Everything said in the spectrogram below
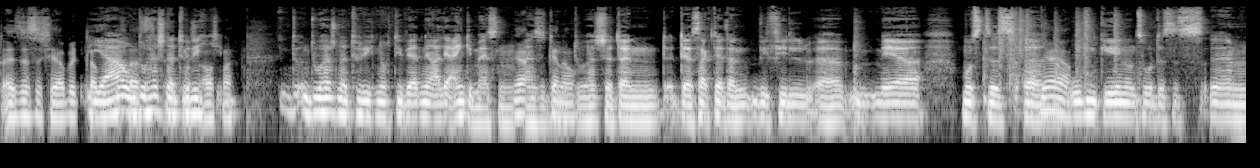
also das ist ja, glaube ich, ja, und du hast natürlich, und du hast natürlich noch, die werden ja alle eingemessen. Ja, also du, genau. du hast ja dann, der sagt ja dann, wie viel äh, mehr muss das äh, ja, ja. oben gehen und so. Das ist ähm,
